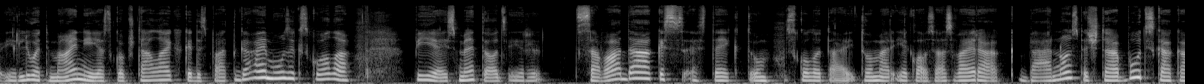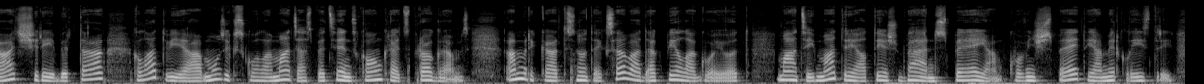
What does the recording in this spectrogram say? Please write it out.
ir ļoti mainījies kopš tā laika, kad es pati gāju mūzikas skolā. Pieejas metods ir savādākas. Es teiktu, skolotāji tomēr ieklausās vairāk bērnos, taču tā būtiskākā atšķirība ir tā, ka Latvijā mūzikas skolā mācās pēc vienas konkrētas programmas. Amerikā tas notiek savādāk, pielāgojot mācību materiālu tieši bērnu spējām, ko viņš spēja tajā mirklī izdarīt.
